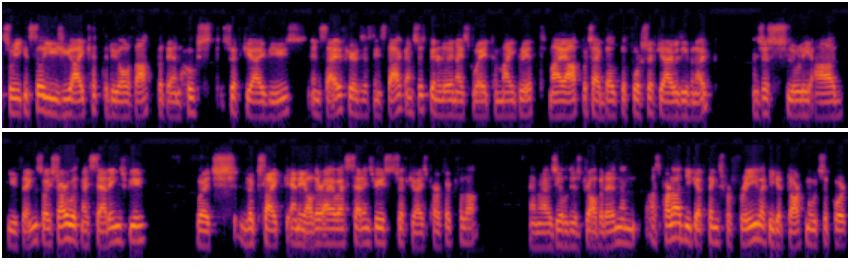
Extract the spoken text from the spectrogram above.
So you can still use UIKit to do all of that, but then host Swift UI views inside of your existing stack. And it's just been a really nice way to migrate my app, which I built before Swift UI was even out, and just slowly add new things. So I started with my settings view, which looks like any other iOS settings view. Swift UI is perfect for that. Um, and I was able to just drop it in. And as part of that, you get things for free, like you get dark mode support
